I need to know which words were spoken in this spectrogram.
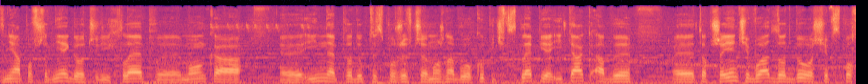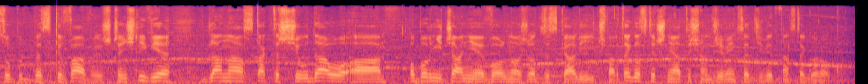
dnia powszedniego, czyli chleb, mąka inne produkty spożywcze można było kupić w sklepie i tak, aby E, to przejęcie władzy odbyło się w sposób bezkrwawy. Szczęśliwie dla nas tak też się udało, a oborniczanie wolność odzyskali 4 stycznia 1919 roku.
